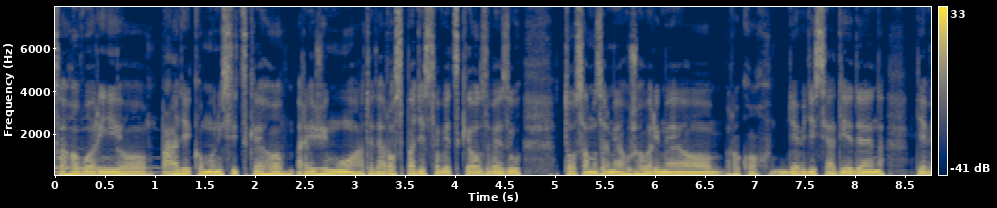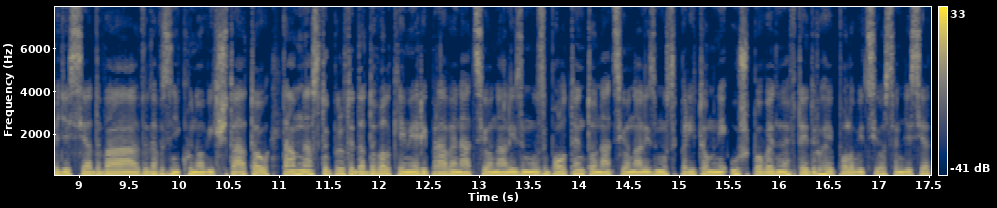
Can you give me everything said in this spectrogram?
Sa hovorí o páde komunistického režimu a teda rozpade Sovietskeho zväzu, to samozrejme už hovoríme o rokoch 91, 92, teda vzniku nových štátov. Tam nastúpil teda do veľkej miery práve nacionalizmus. Bol tento nacionalizmus prítomný už povedzme v tej druhej polovici 80.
